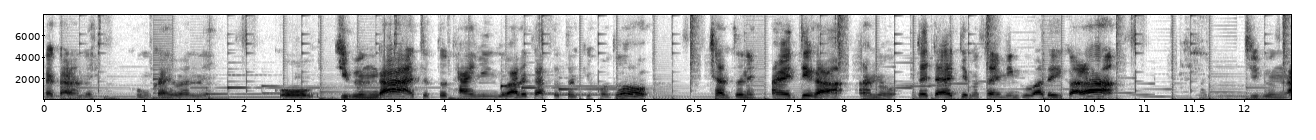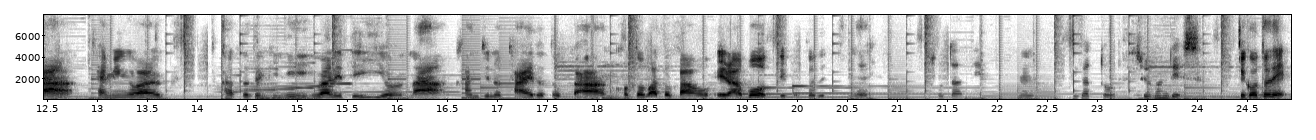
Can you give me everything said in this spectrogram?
だからね、うん今回はね、こう自分がちょっとタイミング悪かった時ほど、ちゃんとね、相手が、あの、だいたい相手もタイミング悪いから、まあ自分がタイミング悪かった時に言われていいような感じの態度とか、うん言葉とかを選ぼうっていうことですね。そうだね。うんありがとう。十分です。ということで、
